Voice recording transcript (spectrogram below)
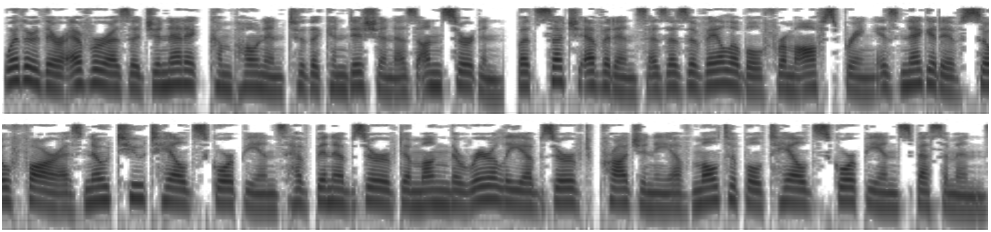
Whether there ever is a genetic component to the condition is uncertain, but such evidence as is available from offspring is negative so far as no two-tailed scorpions have been observed among the rarely observed progeny of multiple-tailed scorpion specimens.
